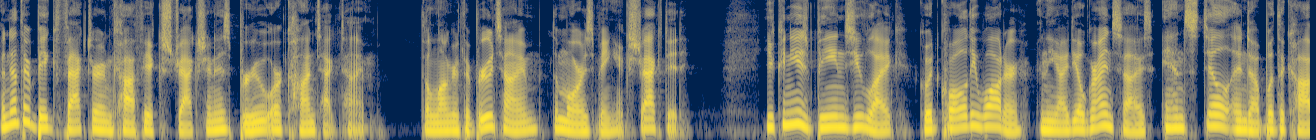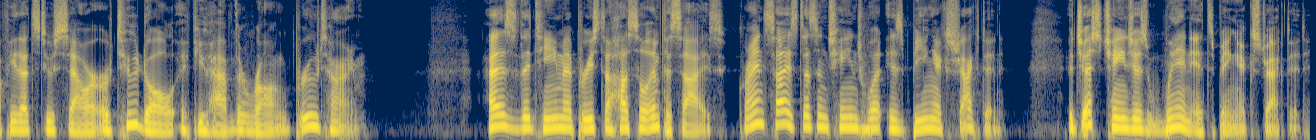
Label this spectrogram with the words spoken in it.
Another big factor in coffee extraction is brew or contact time. The longer the brew time, the more is being extracted. You can use beans you like, good quality water, and the ideal grind size, and still end up with a coffee that's too sour or too dull if you have the wrong brew time. As the team at Barista Hustle emphasize, grind size doesn't change what is being extracted. It just changes when it's being extracted.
